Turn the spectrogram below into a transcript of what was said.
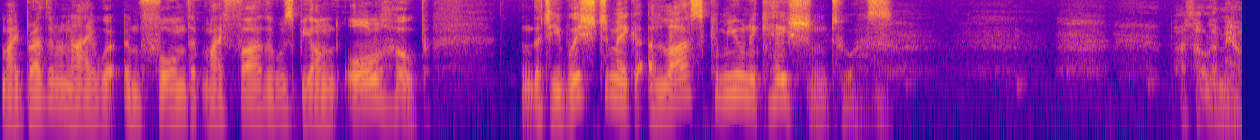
my brother and I were informed that my father was beyond all hope and that he wished to make a last communication to us. Bartholomew,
